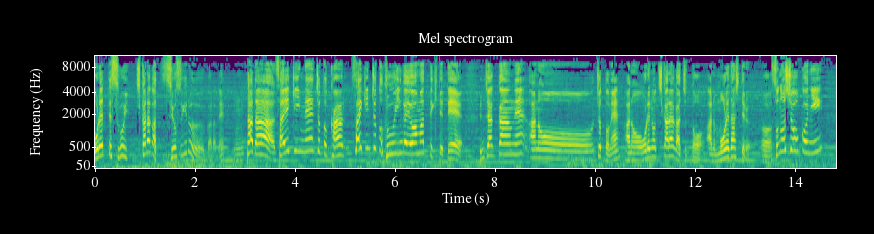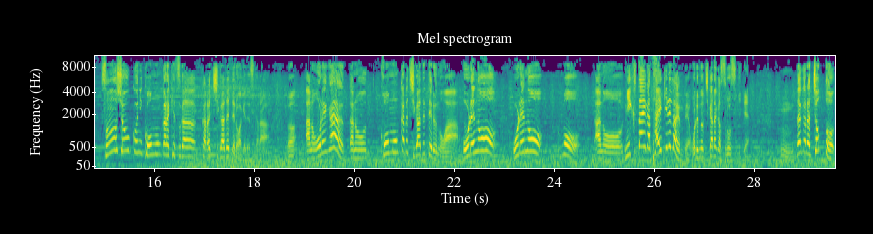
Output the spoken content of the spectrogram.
俺ってすごい力が強すぎるからね。うん、ただ、最近ね、ちょっとかん、最近ちょっと封印が弱まってきてて、若干ね、あのー、ちょっとね、あのー俺の力がちょっと、あの、漏れ出してる。うん、その証拠に、その証拠に肛門からケツが、から血が出てるわけですから、うん、あの、俺が、あの、肛門から血が出てるのは、俺の、俺の、もう、あの、肉体が耐えきれないんだよ。俺の力がすごすぎて。うん。だからちょっと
